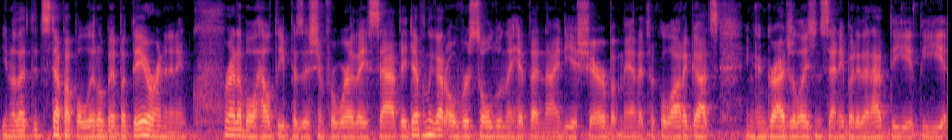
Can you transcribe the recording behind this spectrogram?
You know that did step up a little bit, but they are in an incredible healthy position for where they sat. They definitely got oversold when they hit that 90 a share, but man, it took a lot of guts. And congratulations to anybody that had the the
